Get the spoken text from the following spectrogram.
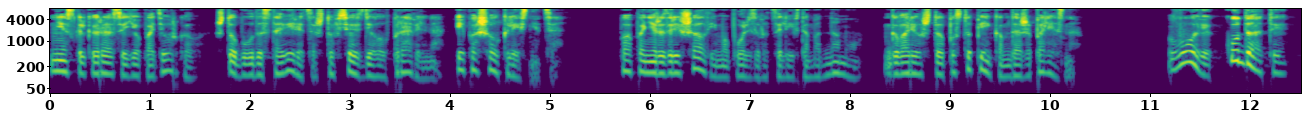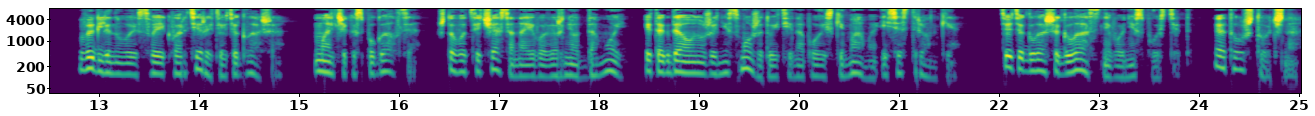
Несколько раз ее подергал, чтобы удостовериться, что все сделал правильно, и пошел к лестнице. Папа не разрешал ему пользоваться лифтом одному. Говорил, что по ступенькам даже полезно. «Вовик, куда ты?» Выглянула из своей квартиры тетя Глаша. Мальчик испугался, что вот сейчас она его вернет домой, и тогда он уже не сможет уйти на поиски мамы и сестренки. Тетя Глаша глаз с него не спустит. Это уж точно.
